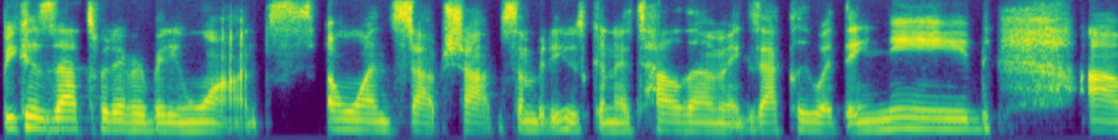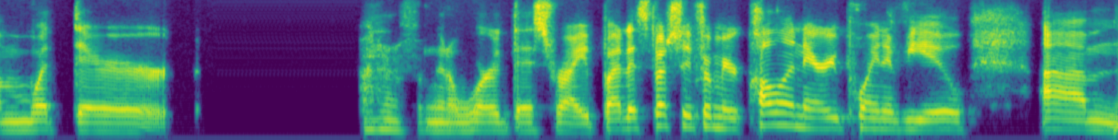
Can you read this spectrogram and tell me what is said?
because that's what everybody wants a one stop shop, somebody who's going to tell them exactly what they need, um, what they're I don't know if I'm going to word this right, but especially from your culinary point of view, um,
